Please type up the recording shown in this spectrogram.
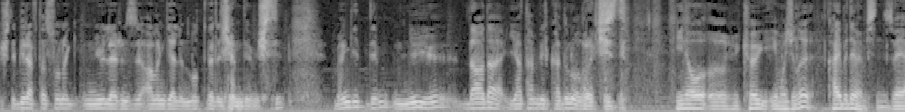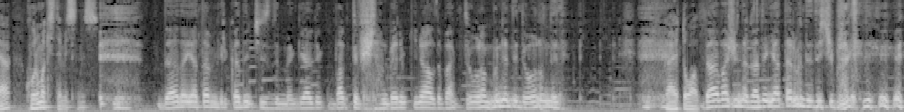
İşte bir hafta sonra nülerinizi alın gelin not vereceğim demişti. Ben gittim nüyü dağda yatan bir kadın olarak çizdim. Yine o e, köy imajını kaybedememişsiniz veya korumak istemişsiniz. Dağda yatan bir kadın çizdim ben. Geldik baktı filan benimkini aldı baktı. Ulan bu ne dedi oğlum dedi. Gayet doğal. Dağ başında kadın yatar mı dedi çıplak dedi.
